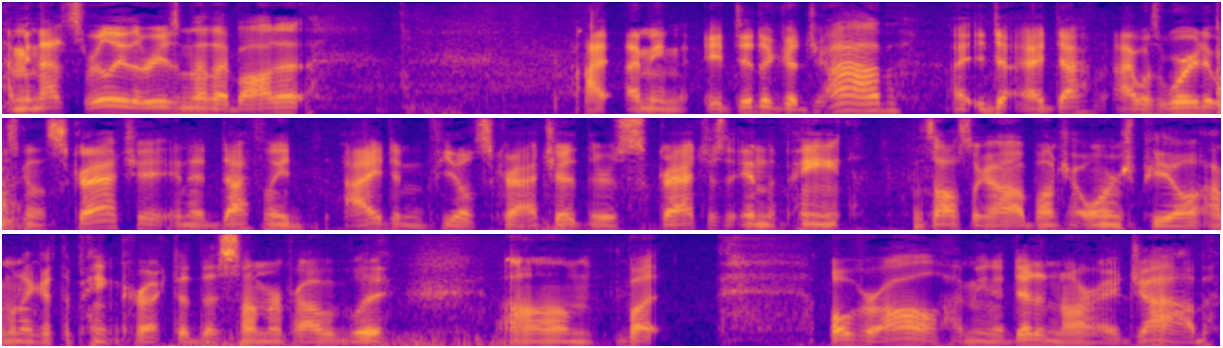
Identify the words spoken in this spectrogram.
I mean, that's really the reason that I bought it. I, I mean, it did a good job. I, I, def, I was worried it was gonna scratch it and it definitely, I didn't feel it scratch it. There's scratches in the paint. It's also got a bunch of orange peel. I'm gonna get the paint corrected this summer probably. Um, but overall, I mean, it did an all right job.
